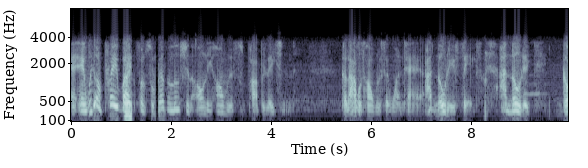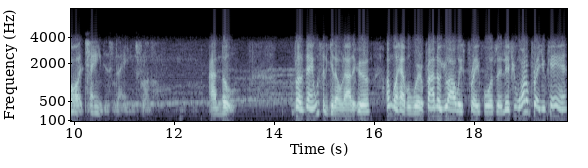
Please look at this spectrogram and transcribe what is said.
And, and we're gonna pray about Right. from some resolution on the homeless population. Cause I was homeless at one time. I know the effects. I know that God changes things, brother. I know. Brother Dan, we're going to get on out of here. I'm gonna have a word of prayer. I know you always pray for us, and if you want to pray, you can.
